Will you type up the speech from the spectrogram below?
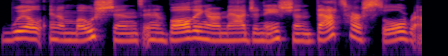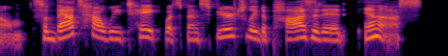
will, and emotions and involving our imagination, that's our soul realm. So that's how we take what's been spiritually deposited in us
